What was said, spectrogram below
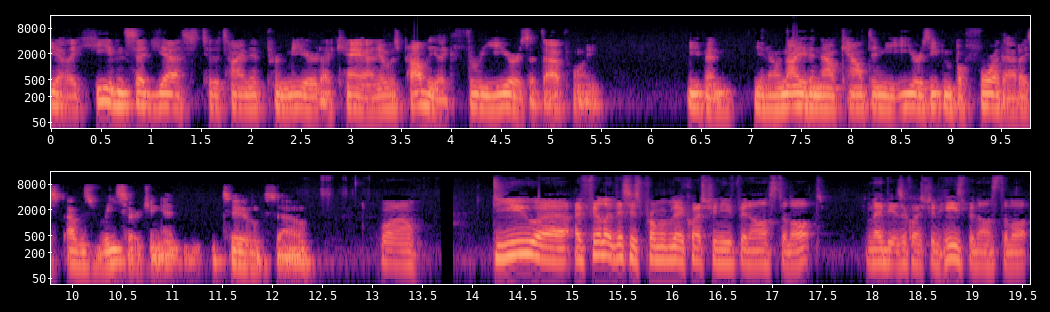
yeah, like he even said yes to the time it premiered at Cannes. It was probably like three years at that point. Even, you know, not even now counting the years, even before that, I, I was researching it too. So, wow. Do you, uh, I feel like this is probably a question you've been asked a lot. Maybe it's a question he's been asked a lot.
